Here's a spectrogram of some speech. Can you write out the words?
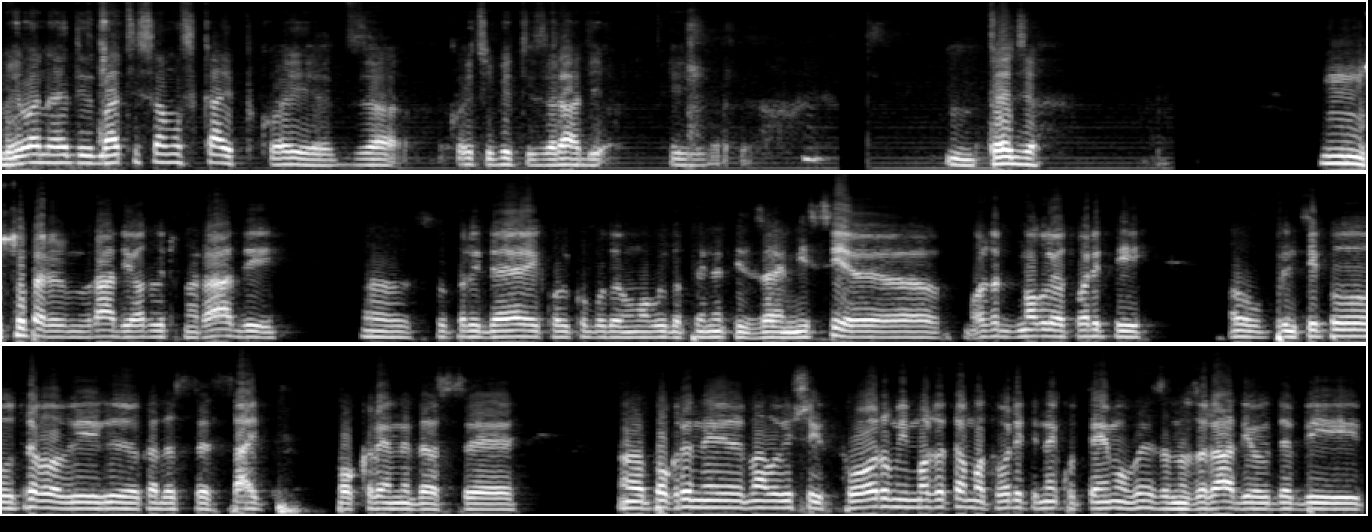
Milana je da izbaci samo Skype koji je za, koji će biti za radio. I, Mm, Peđa? Mm, super, radi, odlično radi. E, Super ideje koliko budemo mogli doprineti za emisije. E, Možda bi mogli otvoriti, u principu trebalo bi e, kada se sajt pokrene da se e, pokrene malo više i forum i možda tamo otvoriti neku temu vezano za radio gde bi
